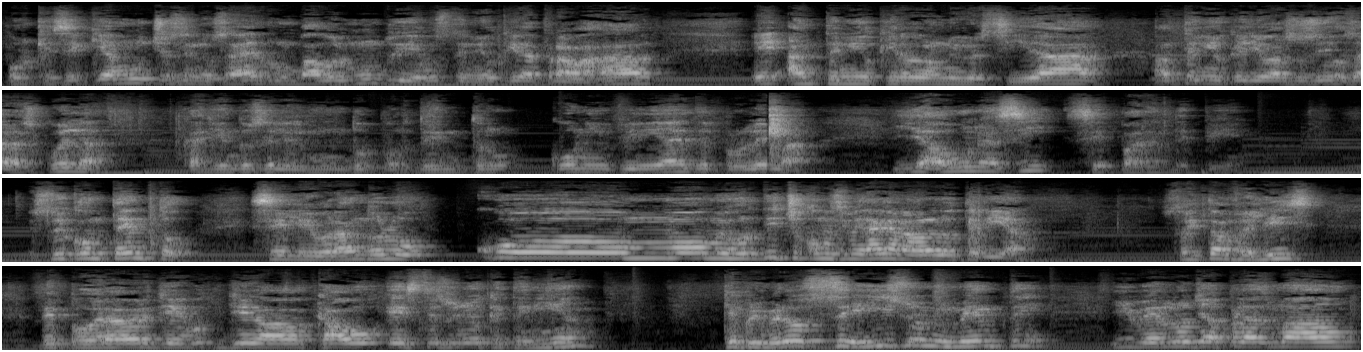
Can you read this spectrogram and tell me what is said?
Porque sé que a muchos se nos ha derrumbado el mundo y hemos tenido que ir a trabajar, eh, han tenido que ir a la universidad, han tenido que llevar a sus hijos a la escuela, cayéndose el mundo por dentro con infinidades de problemas. Y aún así se paran de pie. Estoy contento, celebrándolo como, mejor dicho, como si me hubiera ganado la lotería. Estoy tan feliz de poder haber llevado a cabo este sueño que tenía, que primero se hizo en mi mente y verlo ya plasmado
